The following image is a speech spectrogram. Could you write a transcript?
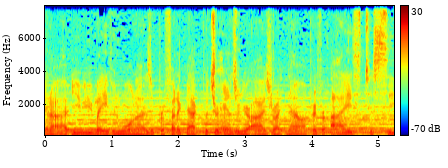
And I, you, you may even want to, as a prophetic act, put your hands on your eyes right now. I pray for eyes to see.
